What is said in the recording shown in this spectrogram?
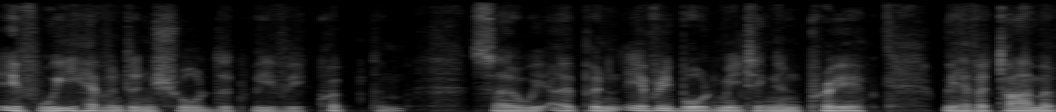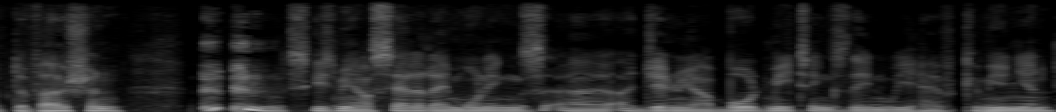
if we haven't ensured that we've equipped them? So we open every board meeting in prayer. We have a time of devotion. Excuse me, our Saturday mornings uh, are generally our board meetings. Then we have communion.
